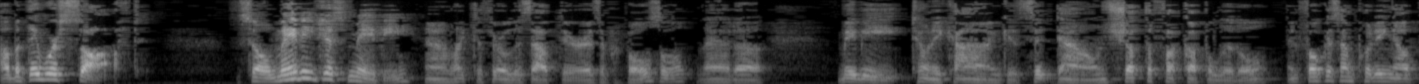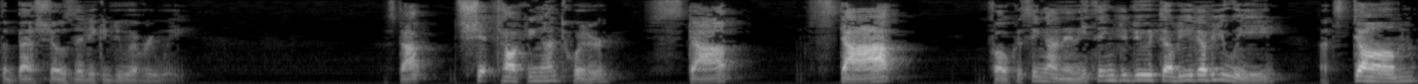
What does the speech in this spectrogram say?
Uh, but they were soft. So maybe, just maybe, I'd like to throw this out there as a proposal that uh, maybe Tony Khan could sit down, shut the fuck up a little, and focus on putting out the best shows that he could do every week. Stop shit talking on Twitter. Stop, stop focusing on anything to do with WWE. That's dumb.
